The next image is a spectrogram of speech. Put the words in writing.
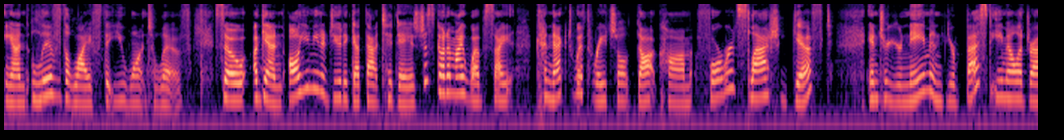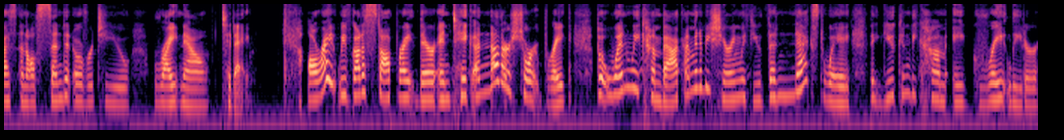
and live the life that you want to live. So, again, all you need to do to get that today today is just go to my website, connectwithrachel.com forward slash gift. Enter your name and your best email address, and I'll send it over to you right now today. All right, we've got to stop right there and take another short break. But when we come back, I'm going to be sharing with you the next way that you can become a great leader,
